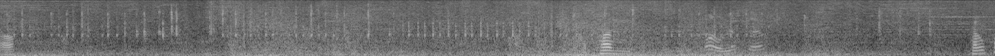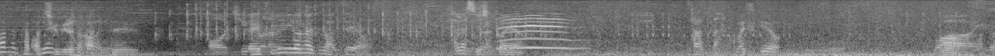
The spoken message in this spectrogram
어? 장판, 만 올렸어요? 장판은 다 아, 지금 수 일어나면 안거 돼. 어 지금 네 지금 일어나시면 안 돼요 살릴 수 있을 거예요. 살았다. 가만히 있을게요. 와 이거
